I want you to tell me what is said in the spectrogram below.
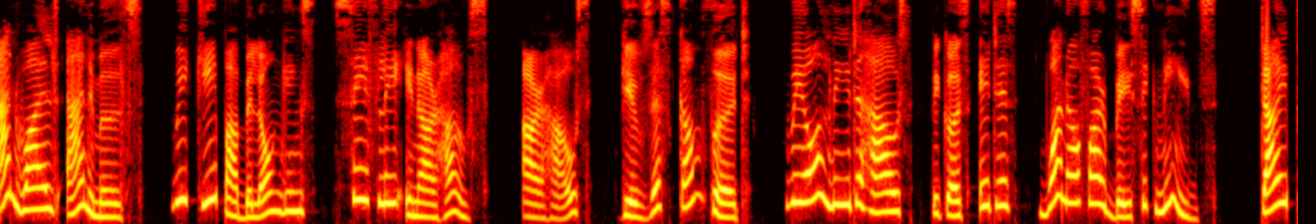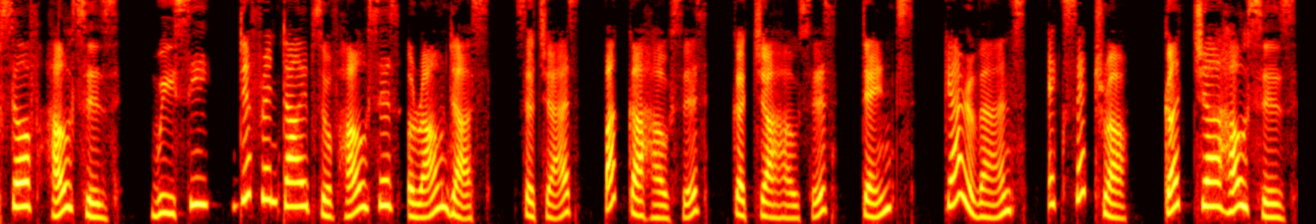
and wild animals. We keep our belongings safely in our house. Our house gives us comfort. We all need a house because it is one of our basic needs. Types of houses. We see different types of houses around us, such as pakka houses, kacha houses, tents, caravans, etc. Kacha houses.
